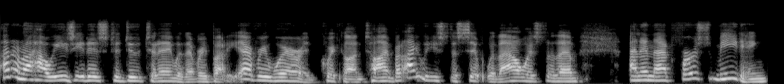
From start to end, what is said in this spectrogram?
I don't know how easy it is to do today with everybody everywhere and quick on time, but I used to sit with hours for them. And in that first meeting,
